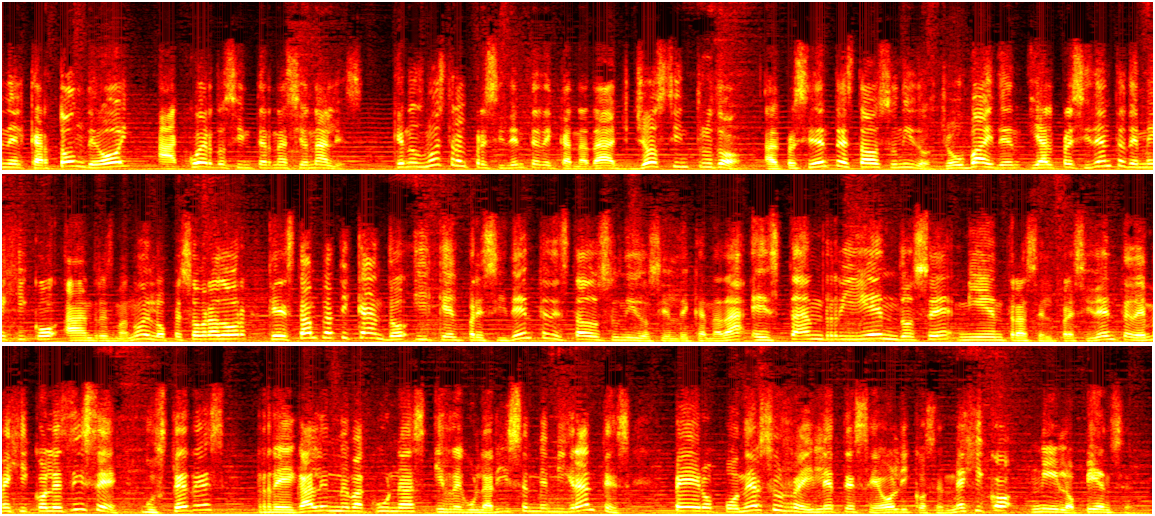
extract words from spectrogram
En el cartón de hoy, acuerdos internacionales, que nos muestra el presidente de Canadá, Justin Trudeau, al presidente de Estados Unidos, Joe Biden, y al presidente de México, Andrés Manuel López Obrador, que están platicando y que el presidente de Estados Unidos y el de Canadá están riéndose mientras el presidente de México les dice, ustedes regálenme vacunas y regularícenme migrantes, pero poner sus reiletes eólicos en México ni lo piensen.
